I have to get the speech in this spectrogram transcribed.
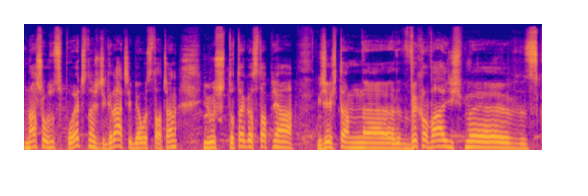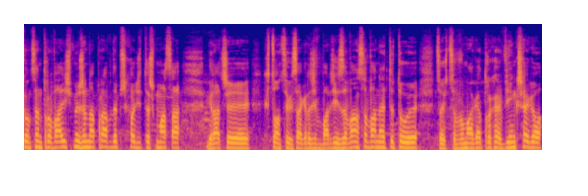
naszą społeczność graczy białostoczan już do tego stopnia gdzieś tam e, wychowaliśmy, skoncentrowaliśmy, że naprawdę przychodzi też masa graczy chcących zagrać w bardziej zaawansowane tytuły, coś co wymaga trochę większego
